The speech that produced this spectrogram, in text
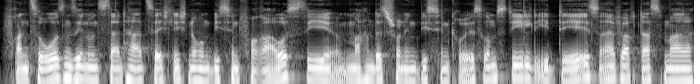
Franzosen sind uns da tatsächlich noch ein bisschen voraus. Die machen das schon in ein bisschen größerem Stil. Die Idee ist einfach, dass man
